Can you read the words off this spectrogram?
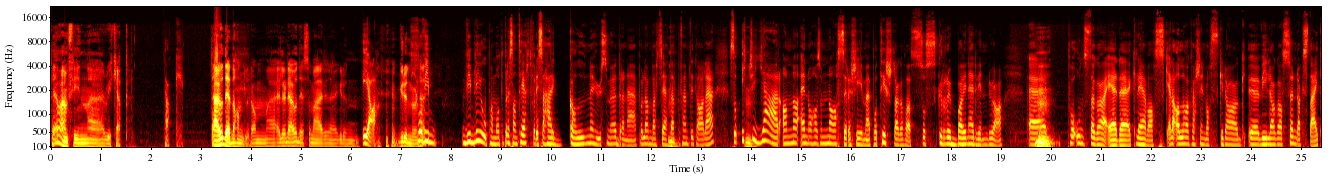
Det var en fin uh, recap. Takk. Det er jo det det handler om, eh, eller det er jo det som er eh, grunn, Ja. grunnmuren For her. vi, vi blir jo på en måte presentert for disse her galne husmødrene på Lambertseter Mm. på 50-tallet, som ikke gjør annet enn å ha sånn naziregime. På tirsdager altså, så skrubber vi ned vinduene. Eh, Mm. På onsdager er det klevask, eller alle har hver sin vaskedag. Eh, vi lager søndagssteik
